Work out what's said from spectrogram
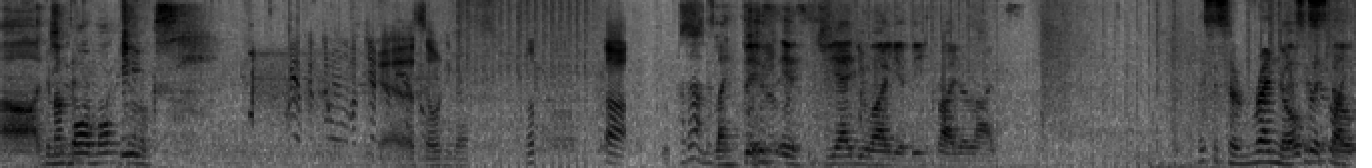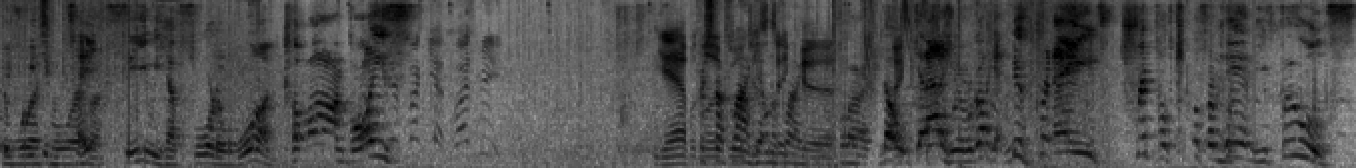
Ah, Your mum more mom jokes. yeah, that's all he got. Oop. Ah. I don't understand. Like, this is genuinely a meat grinder, lads. This is horrendous. Go this for is it, though. like the if worst we can war take ever. C, we have 4 to 1. Come on, boys! Yeah, but Push we'll, that we'll flag, get just on the take, flag. Uh, Flag. No, get out of here. We're gonna get new grenades. Triple kill from him, you fools.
